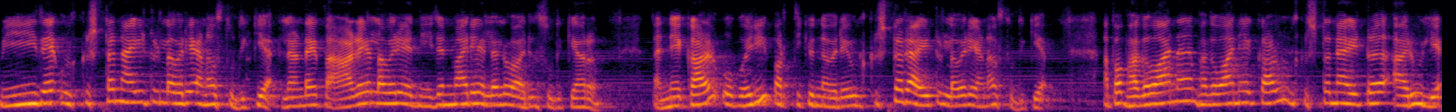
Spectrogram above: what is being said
മീരെ ഉത്കൃഷ്ടനായിട്ടുള്ളവരെയാണ് സ്തുതിക്കുക. അല്ലാണ്ട് താഴെയുള്ളവരെ നീചന്മാരെ അല്ലല്ലോ ആരും സ്തുതിക്കാറ്. തന്നെക്കാൾ ഉപരി വർത്തിക്കുന്നവരെ ഉത്കൃഷ്ടരായിട്ടുള്ളവരെയാണ് സ്തുതിക്കുക. അപ്പോൾ ഭഗവാന് ഭഗവാനേക്കാൾ ഉത്കൃഷ്ടനായിട്ട് ആരുമില്ല.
